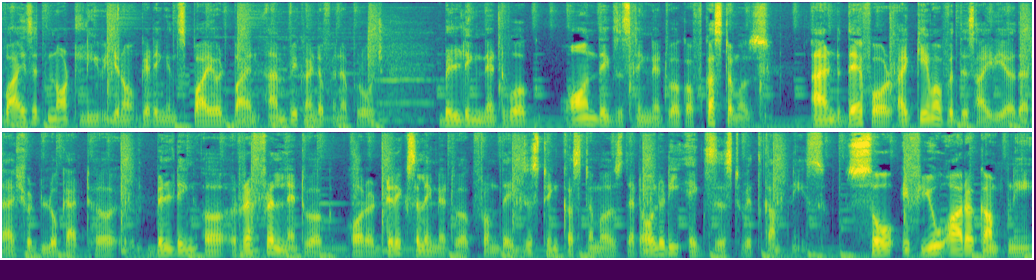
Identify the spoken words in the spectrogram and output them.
why is it not leave you know getting inspired by an amway kind of an approach building network on the existing network of customers and therefore i came up with this idea that i should look at uh, building a referral network or a direct selling network from the existing customers that already exist with companies. So if you are a company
